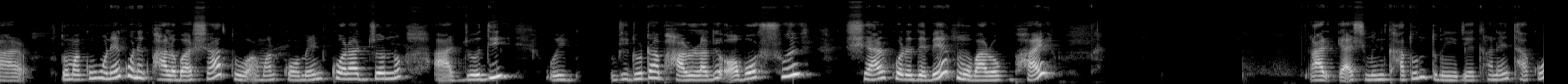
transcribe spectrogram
আর তোমাকে অনেক অনেক ভালোবাসা, তো আমার কমেন্ট করার জন্য। আর যদি ওই ভিডিওটা ভালো লাগে, অবশ্যই শেয়ার করে দেবে মোবারক ভাই। আর ইয়াসমিন খাতুন, তুমি যেখানে থাকো,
